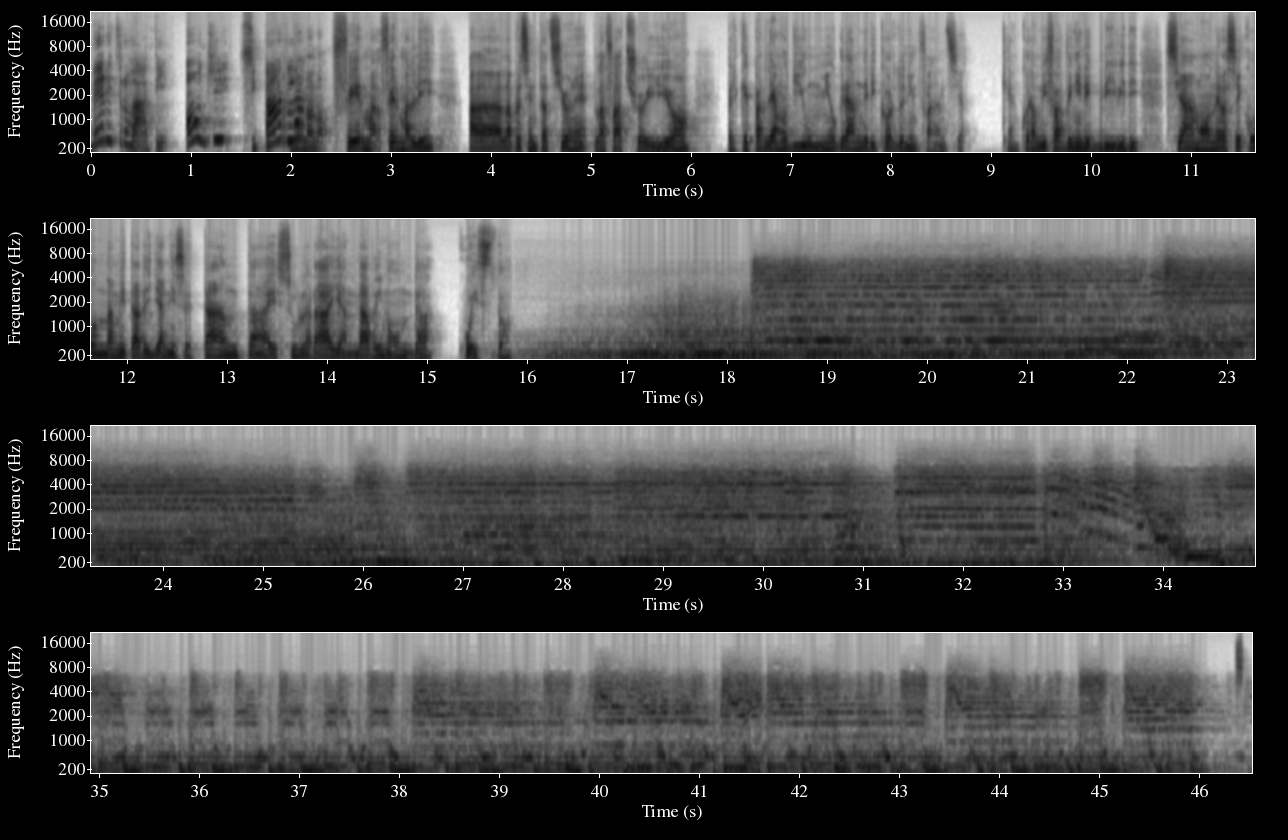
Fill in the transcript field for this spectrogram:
Ben ritrovati. Oggi si parla... No, no, no, ferma, ferma lì. Ah, la presentazione la faccio io perché parliamo di un mio grande ricordo d'infanzia che ancora mi fa venire i brividi. Siamo nella seconda metà degli anni 70 e sulla RAI andava in onda questo.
